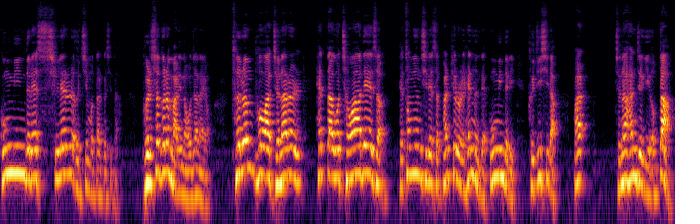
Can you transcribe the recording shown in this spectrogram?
국민들의 신뢰를 얻지 못할 것이다. 벌써 그런 말이 나오잖아요. 트럼프와 전화를 했다고 청와대에서 대통령실에서 발표를 했는데 국민들이 거짓이다. 전화한 적이 없다.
